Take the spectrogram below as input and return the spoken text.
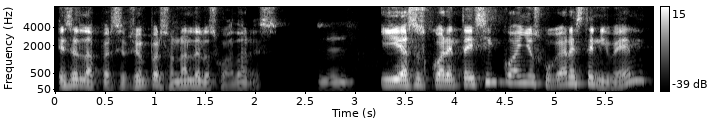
Esa es la percepción personal de los jugadores. Mm. Y a sus 45 años jugar a este nivel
